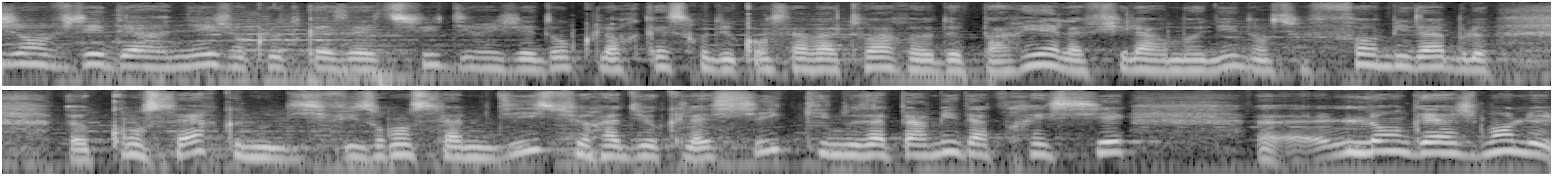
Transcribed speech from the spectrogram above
Le 18 janvier dernier, Jean-Claude Casatsu dirigeait donc l'orchestre du Conservatoire de Paris à la Philharmonie dans ce formidable euh, concert que nous diffuserons samedi sur Radio Classique qui nous a permis d'apprécier euh, l'engagement, le,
